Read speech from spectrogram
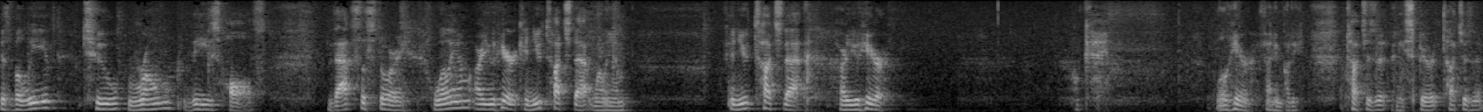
is believed to roam these halls. That's the story. William, are you here? Can you touch that, William? Can you touch that? Are you here? Okay. We'll hear if anybody touches it, any spirit touches it.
